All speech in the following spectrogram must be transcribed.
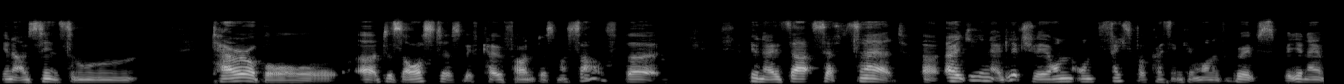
You know, I've seen some terrible uh, disasters with co-founders myself, but you know, that said, uh, uh, you know, literally on, on Facebook, I think in one of the groups, but you know,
